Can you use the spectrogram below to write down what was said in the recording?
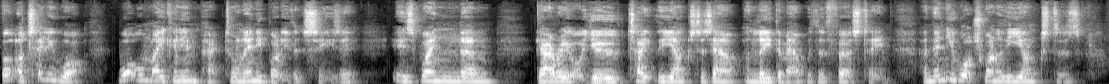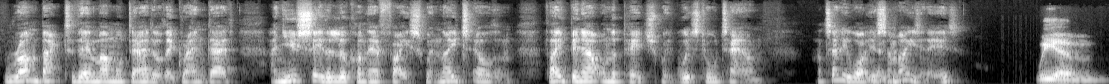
Well, I'll tell you what. What will make an impact on anybody that sees it is when. Um, Gary or you take the youngsters out and lead them out with the first team. And then you watch one of the youngsters run back to their mum or dad or their granddad, and you see the look on their face when they tell them they've been out on the pitch with Whitstable Town. I'll tell you what, it's amazing, it is. We, um,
